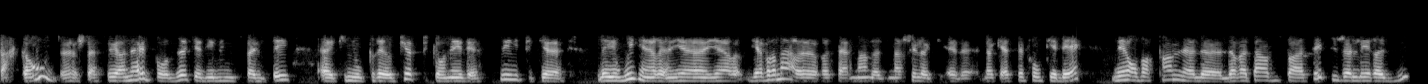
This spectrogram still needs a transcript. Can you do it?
Par contre, euh, je suis assez honnête pour dire qu'il y a des municipalités euh, qui nous préoccupent, puis qu'on investit, puis que mais oui, il y a, il y a, vraiment un resserrement du marché euh, locatif au Québec, mais on va reprendre le, retard du passé, puis je l'ai redit,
